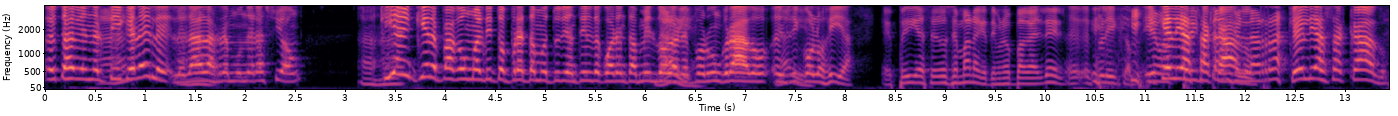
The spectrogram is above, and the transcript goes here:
Entonces viene el tigre y le, le da la remuneración. Ajá. ¿Quién quiere pagar un maldito préstamo estudiantil de 40 mil dólares por un grado en Nadie. psicología? Pedí hace dos semanas que terminó de pagar el de él. Eh, explícame. ¿Y Lleva qué le ha 30 años sacado? ¿Qué le ha sacado?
